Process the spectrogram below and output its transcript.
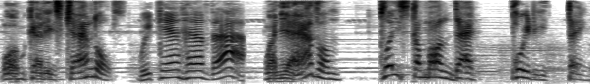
won't get his candles. We can't have that. When you have them, place them on that pointy thing.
